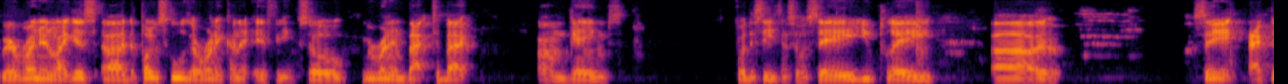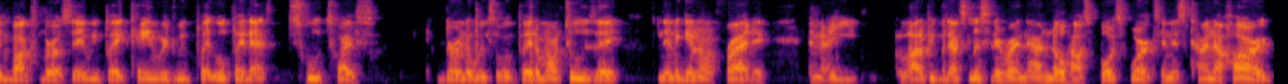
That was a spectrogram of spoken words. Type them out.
we're running like it's uh, the public schools are running kind of iffy. So we're running back to back um, games for the season. So say you play, uh, say Acton Boxborough. Say we play Cambridge. We play. We'll play that school twice during the week. So we'll play them on Tuesday and then again on Friday. And now you, a lot of people that's listening right now know how sports works, and it's kind of hard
